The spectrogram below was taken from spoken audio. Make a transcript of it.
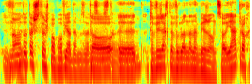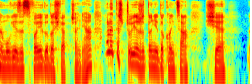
w- No to też, też poopowiadam zaraz to, historię. y, to wiesz, jak to wygląda na bieżąco. Ja trochę mówię ze swojego doświadczenia, ale też czuję, że to nie do końca się y,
